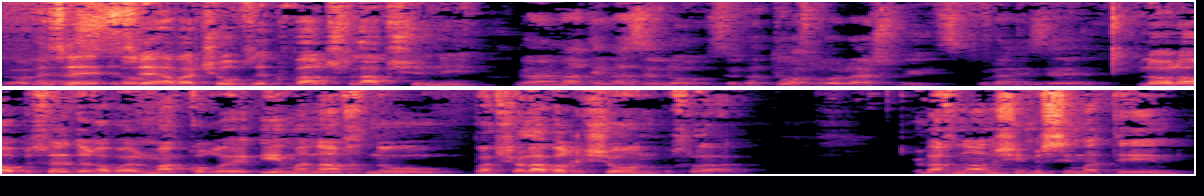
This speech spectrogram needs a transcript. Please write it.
לא אבל שוב, זה כבר שלב שני. לא, אמרתי מה זה לא, זה בטוח לא להשוויץ, אולי זה... לא, לא, בסדר, אבל מה קורה אם אנחנו, בשלב הראשון בכלל, אנחנו אנשים משימתיים,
